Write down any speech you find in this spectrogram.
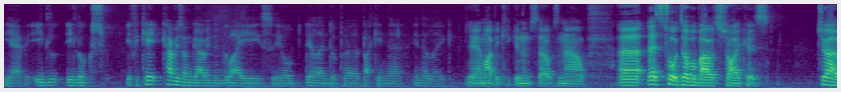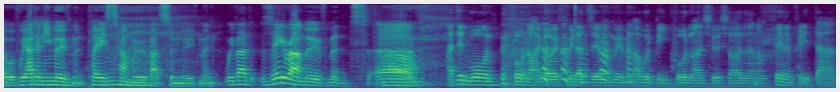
yeah, he, he looks. If he carries on going the way he's, is, he'll he'll end up uh, back in the in the league. Yeah, might be kicking themselves now. Uh, let's talk double barreled strikers. Joe, have we had any movement? Please tell me we've had some movement. We've had zero movement. Um, Oh. I did warn a fortnight ago if we'd had zero movement, I would be borderline suicidal, and I'm feeling pretty down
